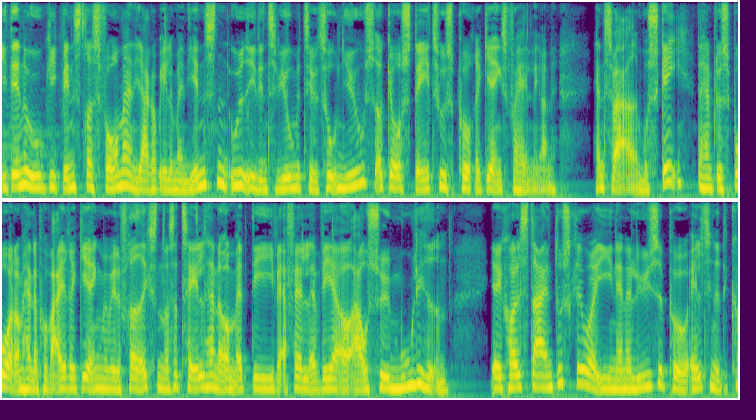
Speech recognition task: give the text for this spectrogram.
I denne uge gik Venstres formand Jakob Ellemann Jensen ud i et interview med TV2 News og gjorde status på regeringsforhandlingerne. Han svarede måske, da han blev spurgt, om han er på vej i regering med Mette Frederiksen, og så talte han om, at det i hvert fald er ved at afsøge muligheden. Erik Holstein, du skriver i en analyse på altinget.dk,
